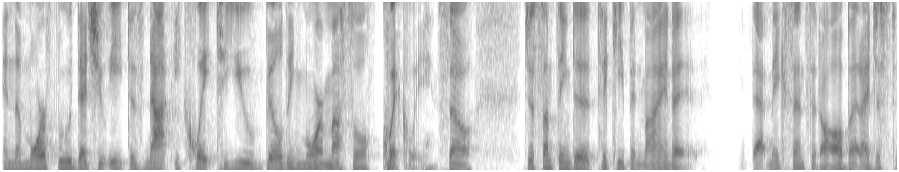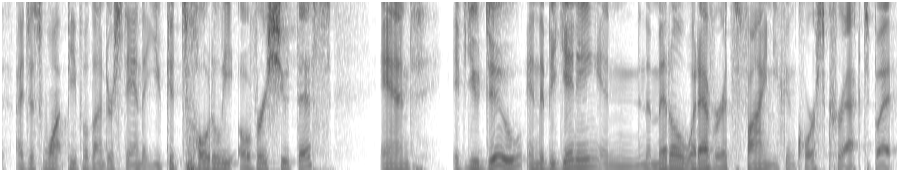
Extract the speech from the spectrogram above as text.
And the more food that you eat does not equate to you building more muscle quickly. So just something to, to keep in mind. I, if that makes sense at all, but I just, I just want people to understand that you could totally overshoot this. And if you do in the beginning and in the middle, whatever, it's fine. You can course correct, but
